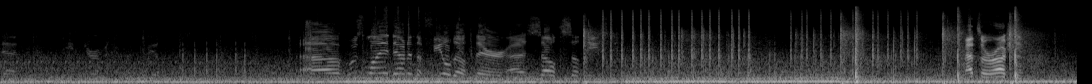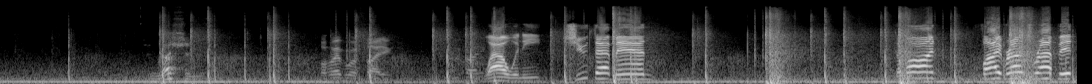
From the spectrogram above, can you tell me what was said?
dead East German in this field. Uh, who's lying down in the field out there? Uh, south, southeast. That's a Russian. Russian. Or whoever we're fighting. Wow, Winnie. Shoot that man! Come on! Five rounds rapid!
